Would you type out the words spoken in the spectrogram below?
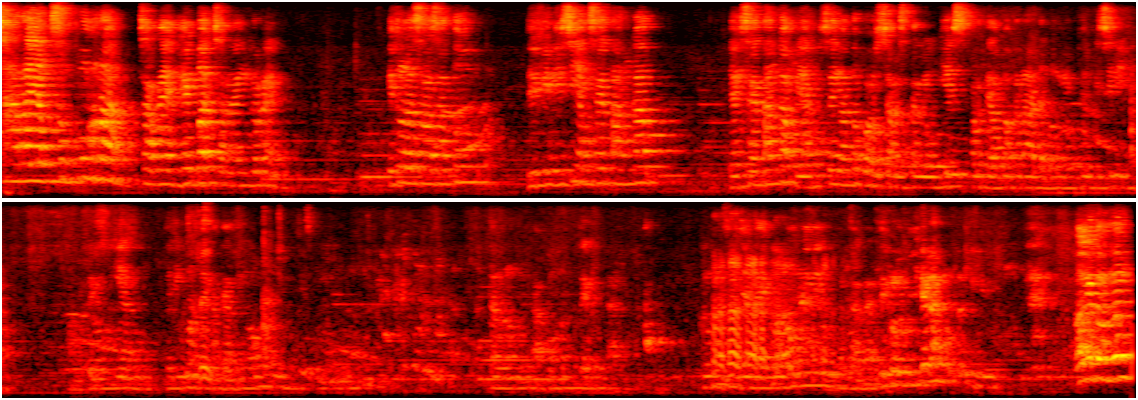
cara yang sempurna, cara yang hebat, cara yang keren. Itulah salah satu definisi yang saya tangkap, yang saya tangkap ya. Saya nggak tahu kalau secara teologi seperti apa karena ada Yopil di sini. Teologian, jadi gue harus hati-hati ngomong. Terlalu nggak kompeten. Bukan sarjana teologi. Oke teman-teman.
